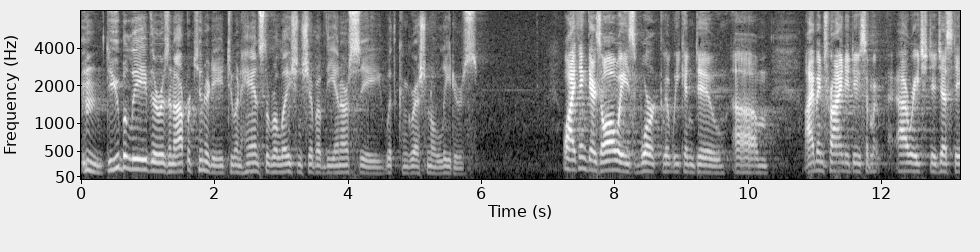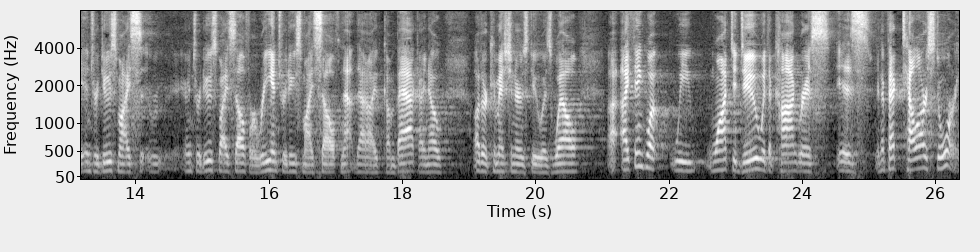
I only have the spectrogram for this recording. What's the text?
Do you believe there is an opportunity to enhance the relationship of the NRC with congressional leaders? Well, I think there's always work that we can do. Um, I've been trying to do some outreach to just to introduce my, introduce myself or reintroduce myself now that I've come back. I know other commissioners do as well. I think what we want to do with the Congress is, in effect, tell our story,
